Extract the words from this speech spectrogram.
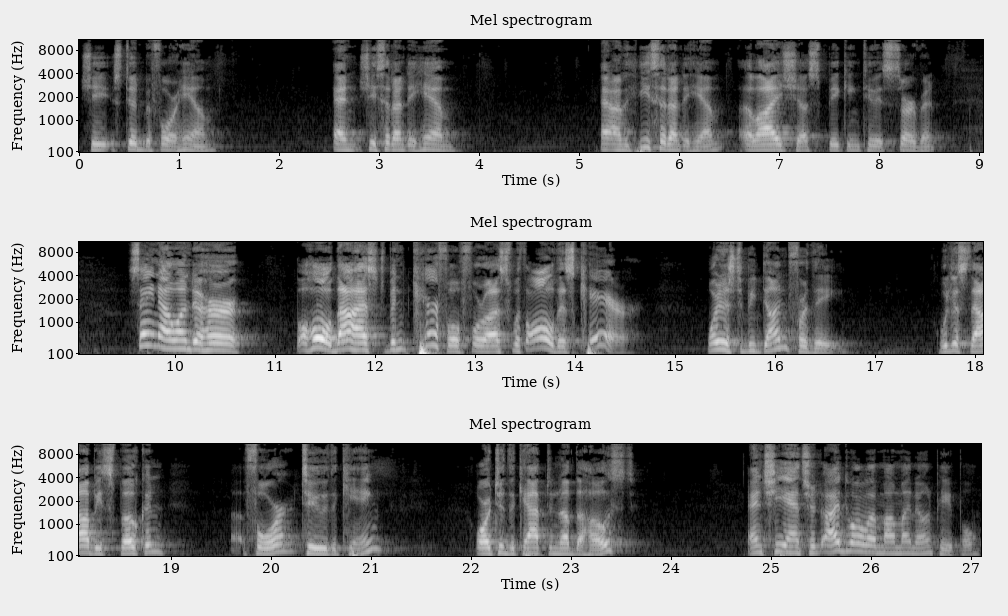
she stood before him. And she said unto him, and um, he said unto him, Elisha speaking to his servant, Say now unto her, Behold, thou hast been careful for us with all this care. What is to be done for thee? Wouldst thou be spoken uh, for to the king or to the captain of the host? And she answered, I dwell among mine own people.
